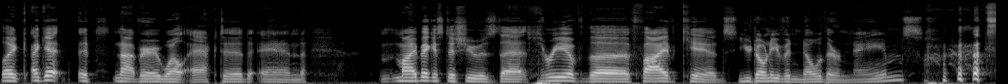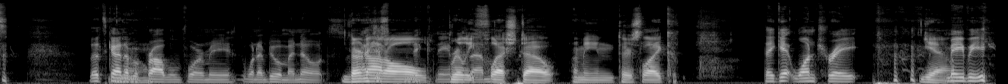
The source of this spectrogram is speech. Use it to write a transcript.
Like I get it's not very well acted and my biggest issue is that 3 of the 5 kids you don't even know their names. that's that's kind of a problem for me when I'm doing my notes. They're I not all really fleshed out. I mean, there's like They get one trait yeah. maybe.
